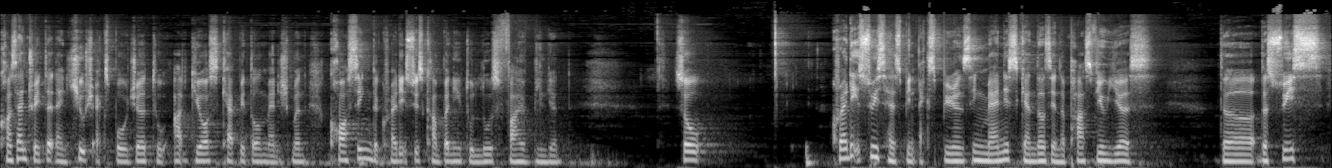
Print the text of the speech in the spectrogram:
concentrated and huge exposure to Archegos Capital Management, causing the Credit Suisse company to lose five billion. So, Credit Suisse has been experiencing many scandals in the past few years. The the Swiss,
